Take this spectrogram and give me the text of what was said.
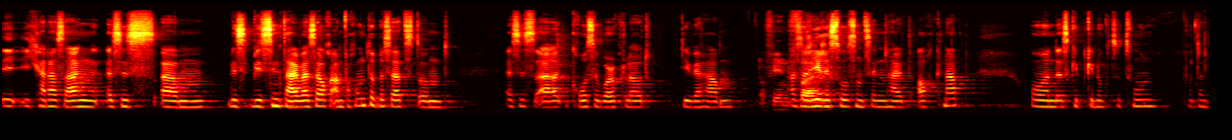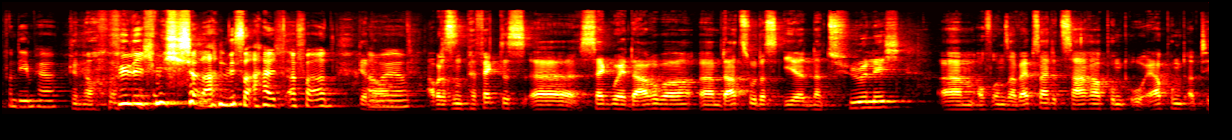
ich kann auch sagen, es ist, ähm, wir, wir sind teilweise auch einfach unterbesetzt und es ist eine große Workload, die wir haben. Auf jeden also Fall. Also die Ressourcen sind halt auch knapp und es gibt genug zu tun. Von, von dem her genau. fühle ich mich schon an wie so alt erfahren. Genau. Aber, ja. Aber das ist ein perfektes äh, Segway darüber, ähm, dazu, dass ihr natürlich ähm, auf unserer Webseite zara.or.at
